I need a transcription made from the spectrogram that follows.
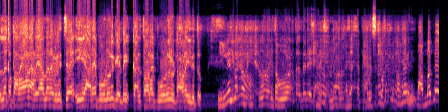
എന്നൊക്കെ പറയാൻ അറിയാവുന്നവരെ വിളിച്ച് ഈ അരെ പൂളൂര് കെട്ടി കഴുത്തോളെ പൂളൂര് ഇട്ട് അവിടെ ഇരുത്തും. പൂവെടുത്ത് എന്തിനാ? നമുക്ക്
